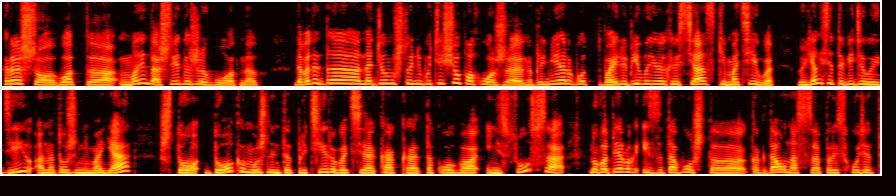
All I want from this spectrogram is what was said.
хорошо, вот э, мы дошли до животных. Давай тогда найдем что-нибудь еще похожее. Например, вот твои любимые христианские мотивы. Но я где-то видела идею, она тоже не моя, что Дока можно интерпретировать э, как э, такого Иисуса. Ну, во-первых, из-за того, что когда у нас э, происходит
